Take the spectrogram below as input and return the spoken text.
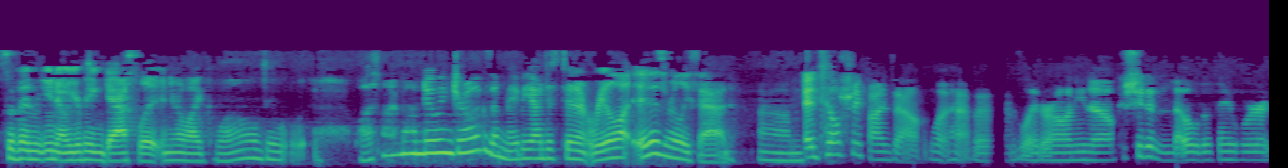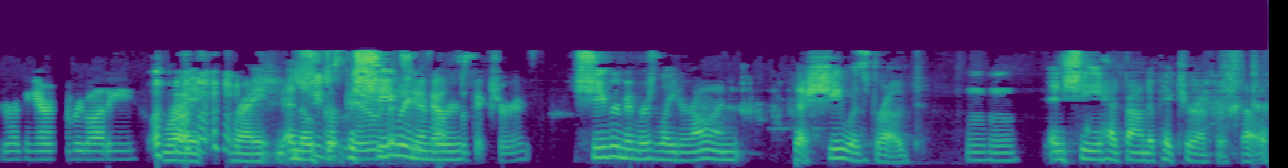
so then, you know, you're being gaslit and you're like, well, do was my mom doing drugs and maybe I just didn't realize it is really sad. Um Until she finds out what happened later on, you know, because she didn't know that they were drugging everybody. right, right. And those she cuz knew she remembers She the pictures. she remembers later on that she was drugged Mm-hmm. and she had found a picture of herself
